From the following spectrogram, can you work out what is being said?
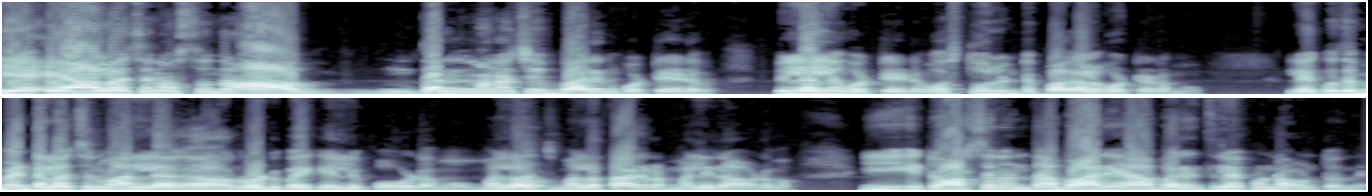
ఏ ఏ ఆలోచన వస్తుందో ఆ దన్మన వచ్చి భార్యను కొట్టేయడం పిల్లల్ని కొట్టేయడం వస్తువులు ఉంటే పగల కొట్టడము. లేకపోతే మెంటల్ వచ్చిన వాళ్ళగా రోడ్డు పైకి వెళ్ళిపోవడము మళ్ళీ మళ్ళీ తాగడం మళ్ళీ రావడము. ఈ ఈ టార్చర్ అంతా భార్య భరించలేకుండా ఉంటుంది.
